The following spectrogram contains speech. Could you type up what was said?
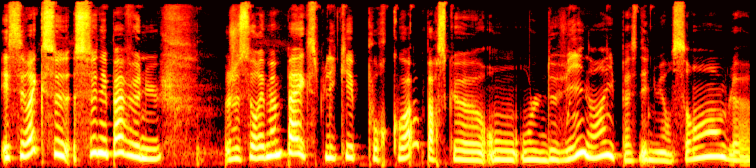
Et c'est vrai que ce, n'est pas venu. Je ne saurais même pas expliquer pourquoi, parce qu'on on le devine, hein, ils passent des nuits ensemble. Euh,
